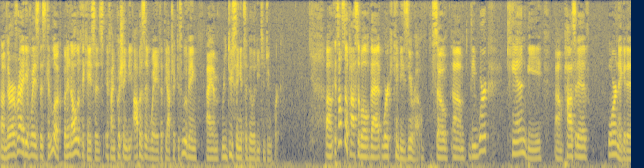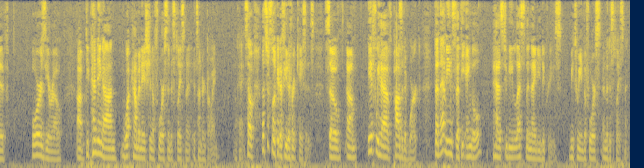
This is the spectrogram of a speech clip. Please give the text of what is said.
um, there are a variety of ways this can look, but in all of the cases, if I'm pushing the opposite way that the object is moving, I am reducing its ability to do work. Um, it's also possible that work can be zero. So um, the work can be um, positive or negative or zero uh, depending on what combination of force and displacement it's undergoing. Okay so let's just look at a few different cases. So um, if we have positive work then that means that the angle has to be less than 90 degrees between the force and the displacement.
